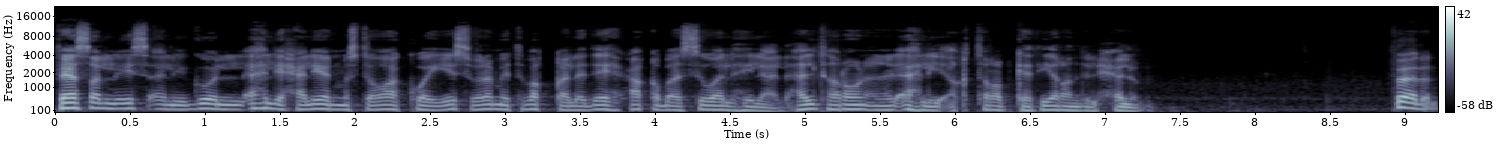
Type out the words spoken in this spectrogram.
فيصل اللي يسأل يقول الأهلي حاليا مستواه كويس ولم يتبقى لديه عقبة سوى الهلال. هل ترون أن الأهلي أقترب كثيرا للحلم؟ فعلا.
